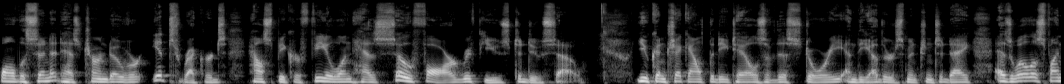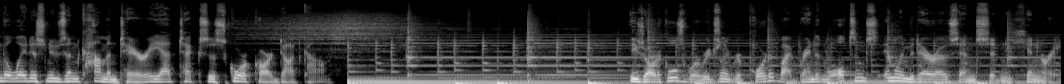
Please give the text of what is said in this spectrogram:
While the Senate has turned over its records, House Speaker Phelan has so far refused to do so. You can check out the details of this story and the others mentioned today, as well as find the latest news and commentary at TexasScorecard.com. These articles were originally reported by Brandon Waltens, Emily Medeiros, and Sydney Henry.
